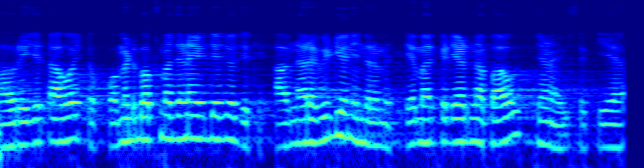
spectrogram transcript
ભાવ રહી જતા હોય તો કોમેન્ટ બોક્સમાં જણાવી દેજો જેથી આવનારા વિડીયોની અંદર અમે તે માર્કેટ યાર્ડના ભાવ જણાવી શકીએ.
